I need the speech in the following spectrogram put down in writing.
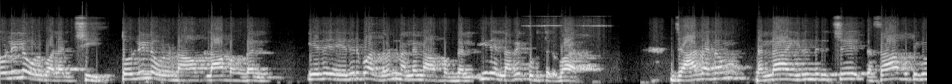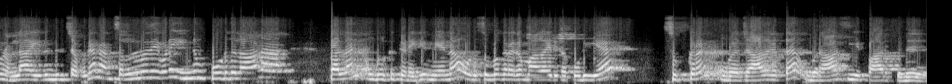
தொழில ஒரு வளர்ச்சி தொழில ஒரு லா- லாபங்கள் எது எதிர்பார்த்தோட நல்ல லாபங்கள் இது எல்லாமே கொடுத்துருவார் ஜாதகம் நல்லா இருந்துருச்சு தசாபுத்திக்கும் நல்லா இருந்துருச்சு அப்படின்னா நான் சொல்வதை விட இன்னும் கூடுதலான பலன் உங்களுக்கு கிடைக்கும். ஏன்னா ஒரு சுபகிரகமாக இருக்கக்கூடிய சுக்கரன் உங்க ஜாதகத்தை உங்க ராசியை பார்க்குது.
